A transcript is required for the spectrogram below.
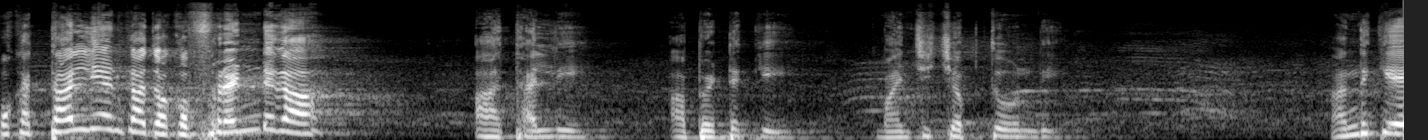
ఒక తల్లి అని కాదు ఒక ఫ్రెండ్గా ఆ తల్లి ఆ బిడ్డకి మంచి చెప్తూ ఉంది. అందుకే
